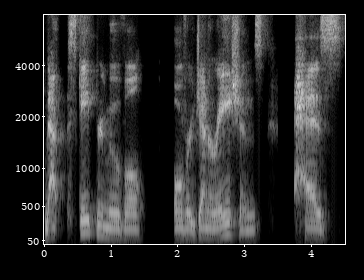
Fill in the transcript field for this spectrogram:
that scape removal over generations has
